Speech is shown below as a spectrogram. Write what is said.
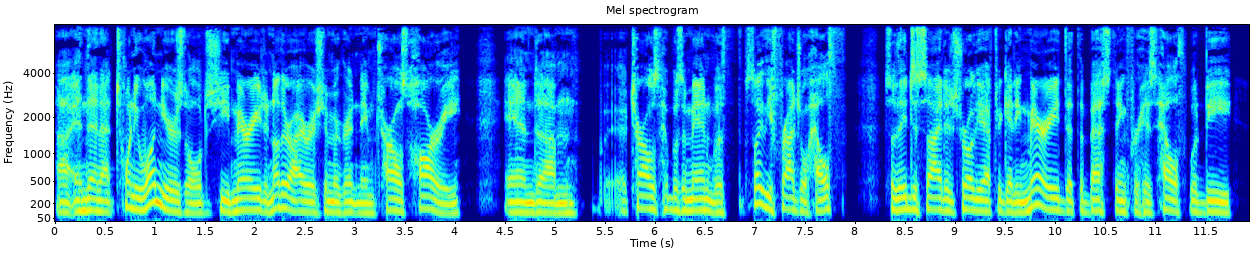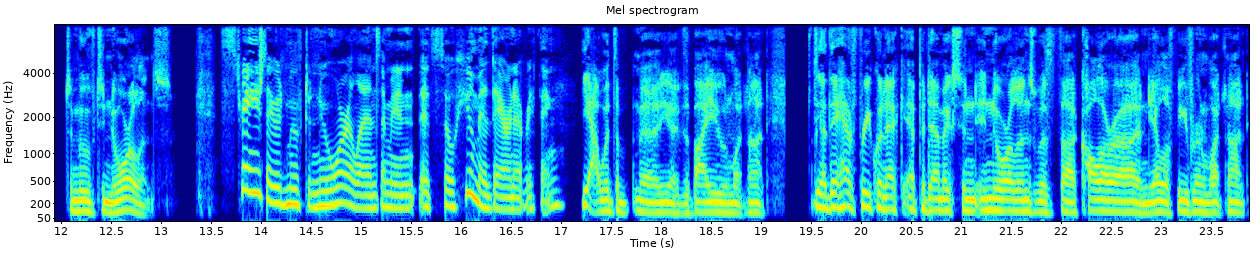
Uh, and then at 21 years old, she married another Irish immigrant named Charles Haughery. And um, Charles was a man with slightly fragile health. So they decided shortly after getting married that the best thing for his health would be to move to New Orleans. Strange they would move to New Orleans. I mean, it's so humid there and everything. Yeah, with the uh, you know, the bayou and whatnot. Yeah, they had frequent ec- epidemics in, in New Orleans with uh, cholera and yellow fever and whatnot.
